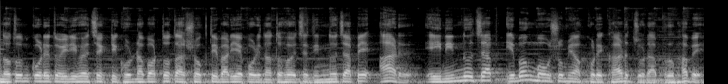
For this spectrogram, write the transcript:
নতুন করে তৈরি হয়েছে একটি ঘূর্ণাবর্ত, তার শক্তি বাড়িয়ে পরিণত হয়েছে নিম্নচাপে। আর এই নিম্নচাপ এবং মৌসুমী অক্ষরেখার জোড়া প্রভাবে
